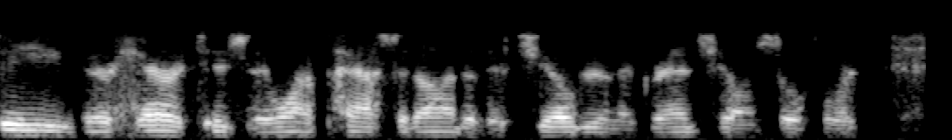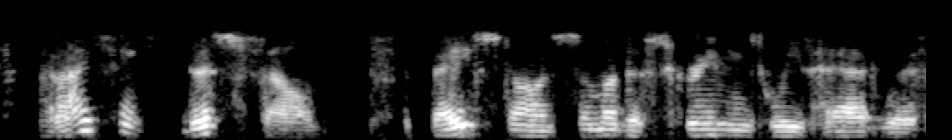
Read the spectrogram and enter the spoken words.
see their heritage, they want to pass it on to their children, their grandchildren, and so forth. But I think this film, based on some of the screenings we've had with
